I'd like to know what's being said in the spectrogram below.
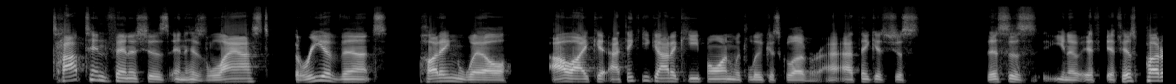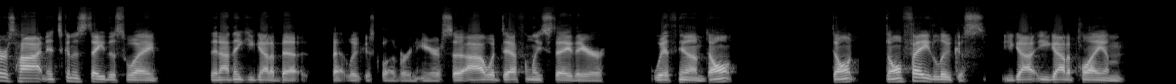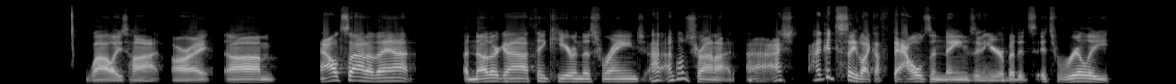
top ten finishes in his last three events, putting well. I like it. I think you got to keep on with Lucas Glover. I, I think it's just this is you know if if his putter's hot and it's going to stay this way, then I think you got to bet bet Lucas Glover in here. So I would definitely stay there with him. Don't don't don't fade Lucas. You got you got to play him while he's hot. All right. Um, outside of that, another guy I think here in this range. I, am going to try not. I, I, I could say like a thousand names in here, but it's it's really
